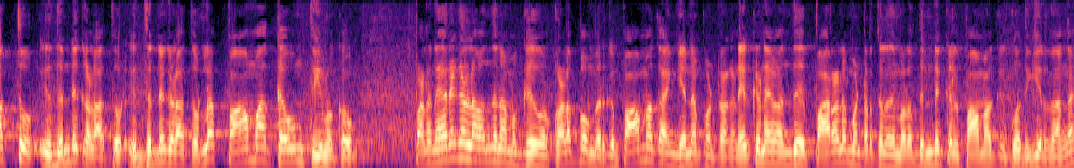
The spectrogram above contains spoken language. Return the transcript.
ஆத்தூர் இது திண்டுக்கல் ஆத்தூர் இது திண்டுக்கல் ஆத்தூரில் பாமகவும் திமுகவும். பல நேரங்களில் வந்து நமக்கு ஒரு குழப்பம் இருக்குது பாமக அங்கே என்ன பண்ணுறாங்க ஏற்கனவே வந்து பாராளுமன்றத்தில் இந்த மாதிரி திண்டுக்கல் பாமக ஒதுக்கியிருந்தாங்க.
